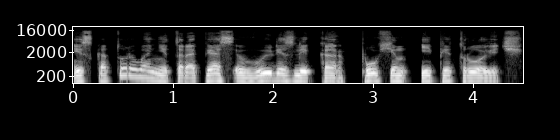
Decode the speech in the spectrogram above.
из которого, не торопясь, вылезли Карпухин и Петрович.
